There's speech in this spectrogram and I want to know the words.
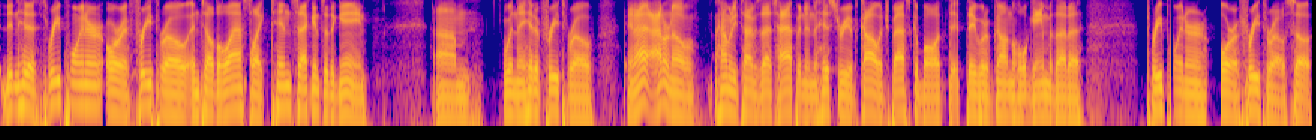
didn't hit a three pointer or a free throw until the last like 10 seconds of the game um, when they hit a free throw. And I, I, don't know how many times that's happened in the history of college basketball if, they would have gone the whole game without a three pointer or a free throw. So,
